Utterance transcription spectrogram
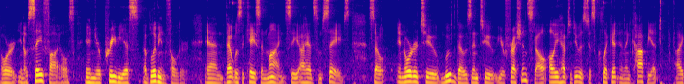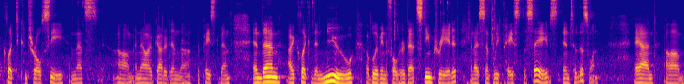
or you know save files in your previous Oblivion folder and that was the case in mine see I had some saves so in order to move those into your fresh install all you have to do is just click it and then copy it I clicked control C and that's um, and now I've got it in the, the paste bin and then I click the new Oblivion folder that Steam created and I simply paste the saves into this one and um,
